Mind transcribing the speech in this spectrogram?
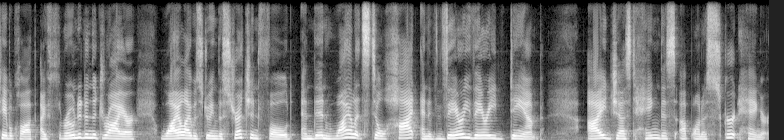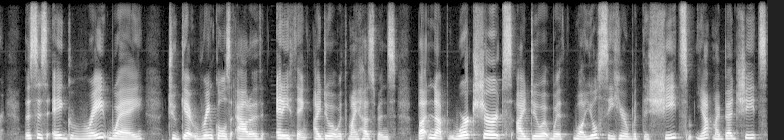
tablecloth. I've thrown it in the dryer while I was doing the stretch and fold. And then while it's still hot and very, very damp, I just hang this up on a skirt hanger. This is a great way to get wrinkles out of anything. I do it with my husband's button up work shirts. I do it with, well, you'll see here with the sheets. Yep, my bed sheets.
